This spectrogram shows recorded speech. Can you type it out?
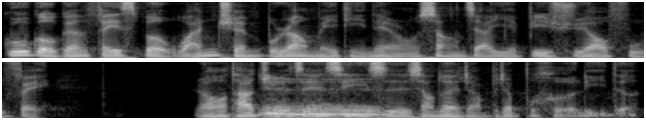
Google 跟 Facebook 完全不让媒体内容上架，也必须要付费。然后他觉得这件事情是相对来讲比较不合理的，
